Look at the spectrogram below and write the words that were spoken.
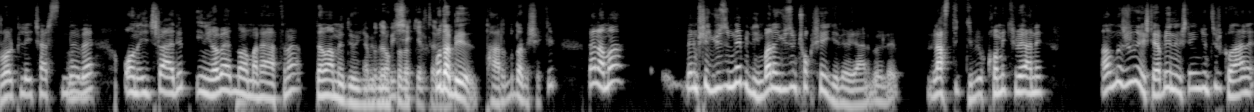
role play içerisinde Hı hı. ve onu icra edip iniyor ve normal hayatına devam ediyor gibi Ya bu bir da bir noktada. şekil tabii. Bu da bir tarz, bu da bir şekil. Ben ama benim şey yüzüm ne bileyim bana yüzüm çok şey geliyor yani böyle lastik gibi komik ve hani anlaşılıyor işte ya benim işte Engin Türkoğlu hani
